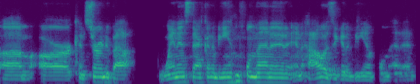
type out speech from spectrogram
um, are concerned about when is that going to be implemented and how is it going to be implemented.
